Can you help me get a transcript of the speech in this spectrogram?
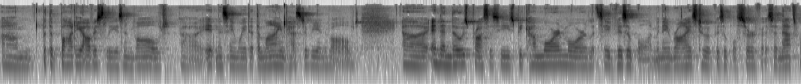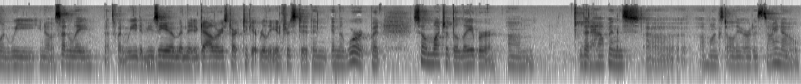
um, but the body obviously is involved uh, in the same way that the mind has to be involved. Uh, and then those processes become more and more, let's say, visible. I mean, they rise to a visible surface, and that's when we, you know, suddenly that's when we, the museum and the gallery, start to get really interested in, in the work. But so much of the labor um, that happens uh, amongst all the artists I know,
